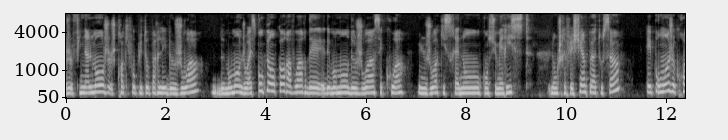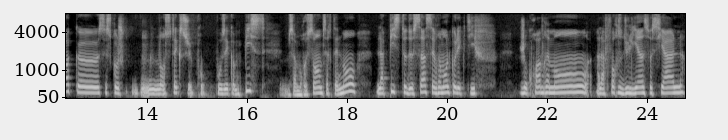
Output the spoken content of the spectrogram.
je- finalement, je, je crois qu'il faut plutôt parler de joie, de moments de joie. Est-ce qu'on peut encore avoir des, des moments de joie? C'est quoi? Une joie qui serait non consumériste? Donc, je réfléchis un peu à tout ça. Et pour moi, je crois que c'est ce que je, dans ce texte, j'ai proposé comme piste. Ça me ressemble certainement. La piste de ça, c'est vraiment le collectif. Je crois vraiment à la force du lien social,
